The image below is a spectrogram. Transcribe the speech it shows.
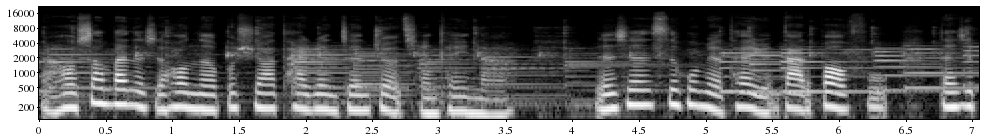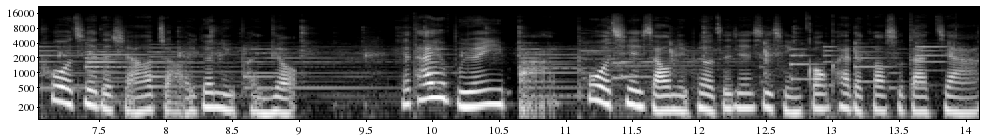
然后上班的时候呢，不需要太认真就有钱可以拿。人生似乎没有太远大的抱负，但是迫切的想要找一个女朋友，可他又不愿意把迫切找女朋友这件事情公开的告诉大家，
